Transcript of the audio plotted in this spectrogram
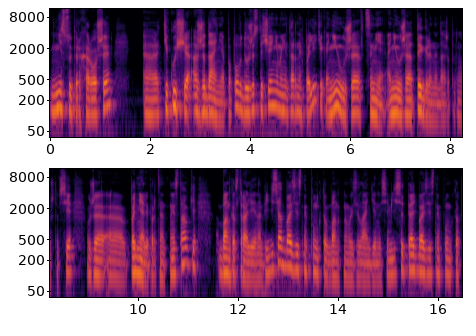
не супер хорошие текущие ожидания по поводу ужесточения монетарных политик, они уже в цене, они уже отыграны даже, потому что все уже э, подняли процентные ставки. Банк Австралии на 50 базисных пунктов, Банк Новой Зеландии на 75 базисных пунктов.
